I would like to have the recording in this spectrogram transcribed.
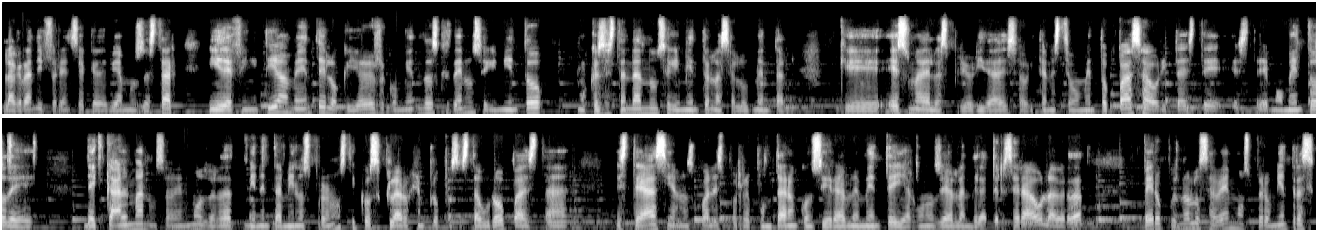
la gran diferencia que debíamos de estar. Y definitivamente lo que yo les recomiendo es que den un seguimiento o que se estén dando un seguimiento en la salud mental, que es una de las prioridades ahorita en este momento. Pasa ahorita este, este momento de, de calma, no sabemos, ¿verdad? Vienen también los pronósticos. Claro ejemplo, pues está Europa, está este Asia, en los cuales pues repuntaron considerablemente y algunos ya hablan de la tercera ola, ¿verdad? Pero pues no lo sabemos, pero mientras,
